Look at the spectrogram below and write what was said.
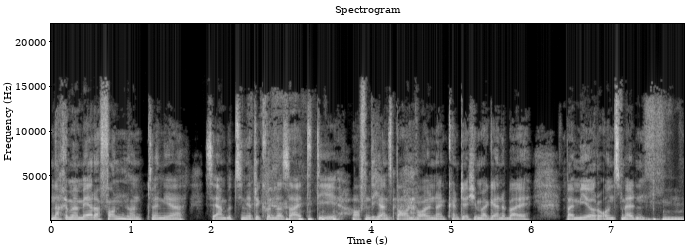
nach immer mehr davon. Und wenn ihr sehr ambitionierte Gründer seid, die hoffentlich eins bauen wollen, dann könnt ihr euch immer gerne bei, bei mir oder uns melden. Mhm.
